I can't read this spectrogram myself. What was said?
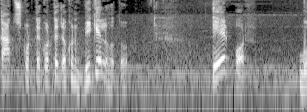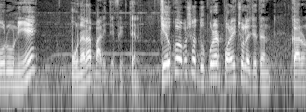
কাজ করতে করতে যখন বিকেল হতো, এরপর গরু নিয়ে ওনারা বাড়িতে ফিরতেন। কেউ কেউ অবশ্য দুপুরের পরেই চলে যেতেন, কারণ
